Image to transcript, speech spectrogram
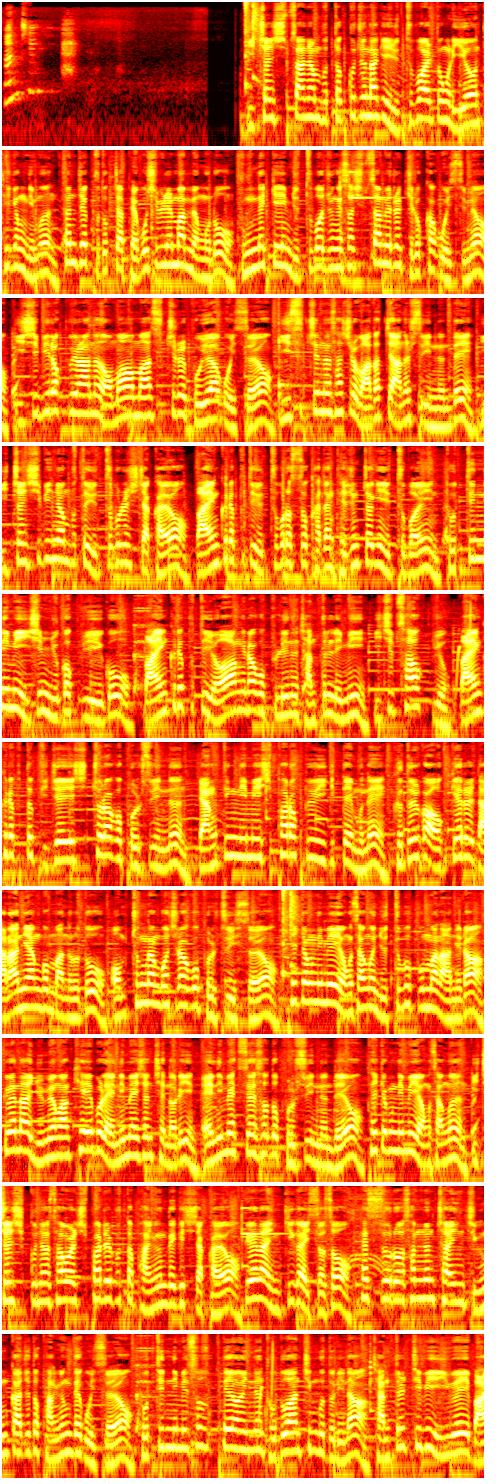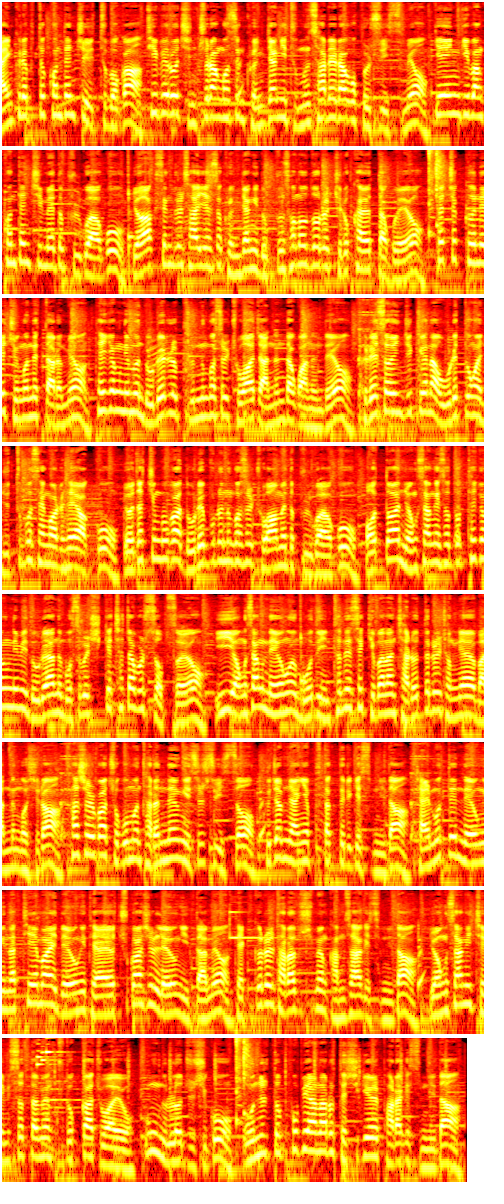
안지 2014년부터 꾸준하게 유튜브 활동을 이어온 태경님은 현재 구독자 151만 명으로 국내 게임 유튜버 중에서 13위를 기록하고 있으며 21억 뷰라는 어마어마한 수치를 보유하고 있어요. 이 수치는 사실 와닿지 않을 수 있는데 2012년부터 유튜브를 시작하여 마인크래프트 유튜버로서 가장 대중적인 유튜버인 도티님이 26억 뷰이고 마인크래프트 여왕이라고 불리는 잠뜰님이 24억 뷰, 마인크래프트 BJ의 시초라고 볼 수 있는 양띵님이 18억 뷰이기 때문에 그들과 어깨를 나란히 한 것만으로도 엄청난 것이라고 볼 수 있어요. 태경님의 영상은 유튜브뿐만 아니라 꽤나 유명한 케이블 애니메이션 채널인 애니맥스에서도 볼 수 있는데요. 태경님의 영상은 2019년 4월 18일부터 방영되기 시작하여 꽤나 인기가 있어서 햇수로 3년 차인 지금까지도 방영되고 있어요. 도티님이 소속되어 있는 도도한 친구들이나 잠뜰TV 이외의 마인크래프트 컨텐츠 유튜버가 TV로 진출한 것은 굉장히 드문 사례라고 볼 수 있으며 게임 기반 컨텐츠임에도 불구하고 여학생들 사이에서 굉장히 높은 선호도를 기록하였다고 해요. 최측근의 증언에 따르면 태경님은 노래를 부르는 것을 좋아하지 않는다고 하는데요. 그래서인지 꽤나 오랫동안 유튜브 생활을 해왔고 여자친구가 노래 부르는 것을 좋아함에도 불구하고 어떠한 영상에서도 태경님이 노래하는 모습을 쉽게 찾아볼 수 없어요. 이 영상 내용은 모두 인터넷에 기반한 자료들을 정리하여 만든 것이라 사실과 조금은 다른 내용이 있을 수 있어 그 점 양해 부탁드리겠습니다. 잘못된 내용이나 TMI 내용에 대하여 추가하실 내용이 있다면 댓글을 달아주시면 감사하겠습니다. 영상이 재밌었다면 구독과 좋아요 꾹 눌러주시고 오늘도 포비 하나로 되시길 바라겠습니다.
